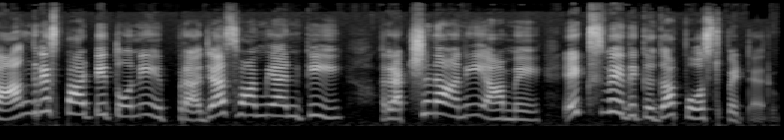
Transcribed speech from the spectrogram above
కాంగ్రెస్ పార్టీతోనే ప్రజాస్వామ్యానికి రక్షణ అని ఆమె ఎక్స్ వేదికగా పోస్ట్ పెట్టారు.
